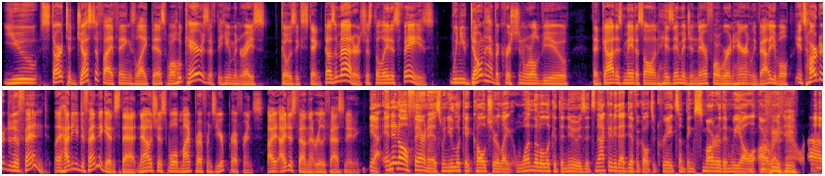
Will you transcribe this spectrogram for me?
you start to justify things like this. Well, who cares if the human race goes extinct. Doesn't matter. It's just the latest phase. When you don't have a Christian worldview that God has made us all in his image and therefore we're inherently valuable, it's harder to defend. Like, how do you defend against that? Now it's just, well, my preference, your preference. I, I just found that really fascinating. Yeah. And in all fairness, when you look at culture, like one little look at the news, it's not going to be that difficult to create something smarter than we all are right now. Um,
